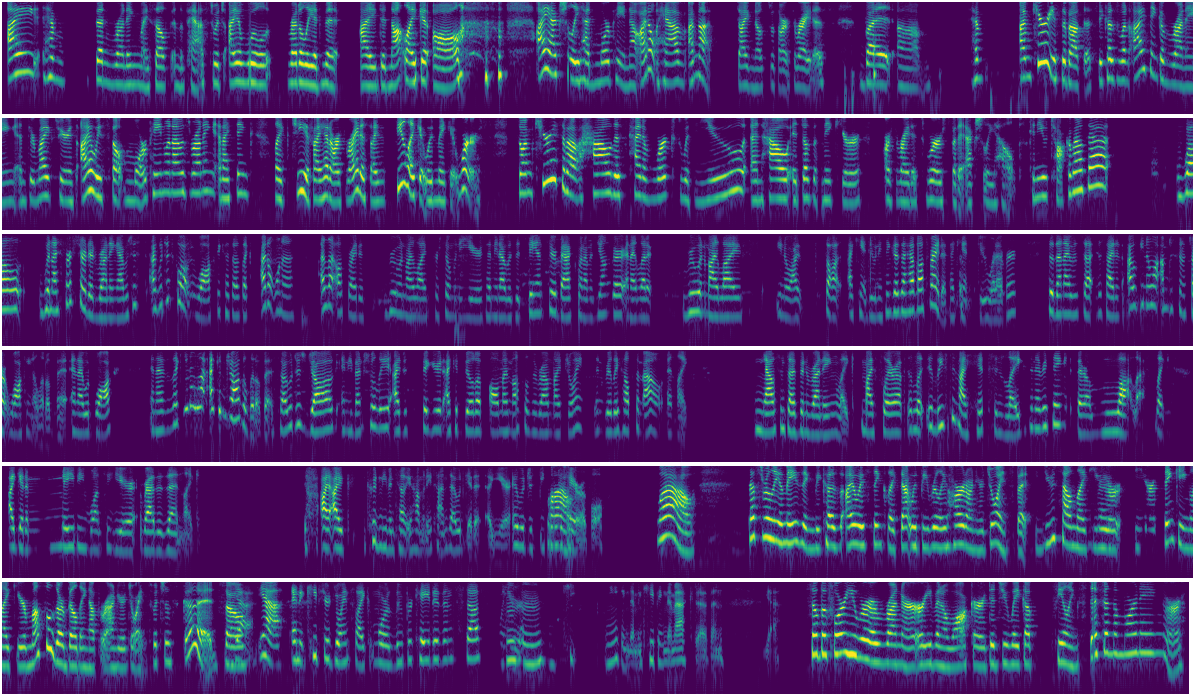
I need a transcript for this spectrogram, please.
I have been running myself in the past, which I will readily admit I did not like at all. I actually had more pain. Now I don't have I'm not diagnosed with arthritis, but um have I'm curious about this because when I think of running and through my experience, I always felt more pain when I was running. And I think, like, gee, if I had arthritis, I feel like it would make it worse. So I'm curious about how this kind of works with you and how it doesn't make your arthritis worse, but it actually helps. Can you talk about that? Well, when I first started running, I was just I would just go out and walk because I was like I don't want to I let arthritis ruin my life for so many years. I mean, I was a dancer back when I was younger and I let it ruin my life. You know, I thought I can't do anything because I have arthritis. I can't do whatever. So then I was uh, decided, oh, you know what? I'm just going to start walking a little bit, and I would walk, and I was like, you know what? I can jog a little bit. So I would just jog, and eventually I just figured I could build up all my muscles around my joints and really help them out. And like now, since I've been running, like my flare ups, at least in my hips and legs and everything, they're a lot less. Like I get them maybe once a year rather than like I I couldn't even tell you how many times I would get it a year. It would just be wow. terrible. Wow. That's really amazing because I always think like that would be really hard on your joints, but you sound like you're. You're thinking like your muscles are building up around your joints, which is good. So yeah, yeah. and it keeps your joints like more lubricated and stuff when mm-hmm. you're keep using them and keeping them active, and yeah. So before you were a runner or even a walker, did you wake up feeling stiff in the morning or?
